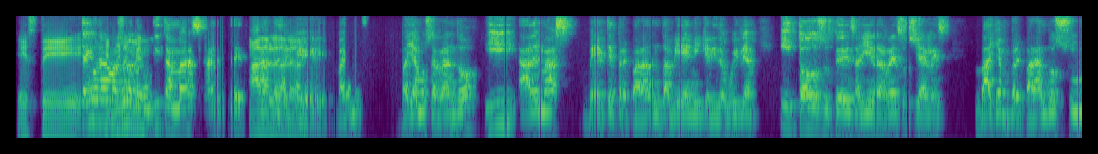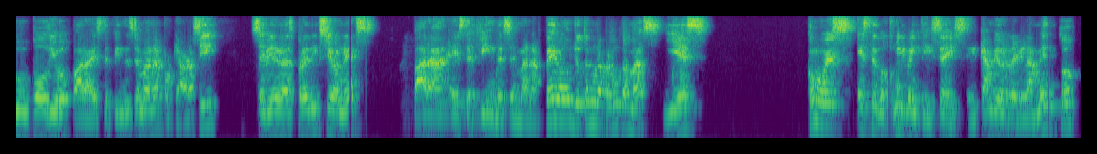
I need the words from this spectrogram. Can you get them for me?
este, Tengo nada más una preguntita más antes, ah, de que Vayamos, cerrando. Y además, vete preparando también, mi querido William, y todos ustedes allí en las redes sociales vayan preparando su podio para este fin de semana, porque ahora sí se vienen las predicciones para este fin de semana. Pero yo tengo una pregunta más y es, ¿cómo ves este 2026? El cambio de reglamento,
